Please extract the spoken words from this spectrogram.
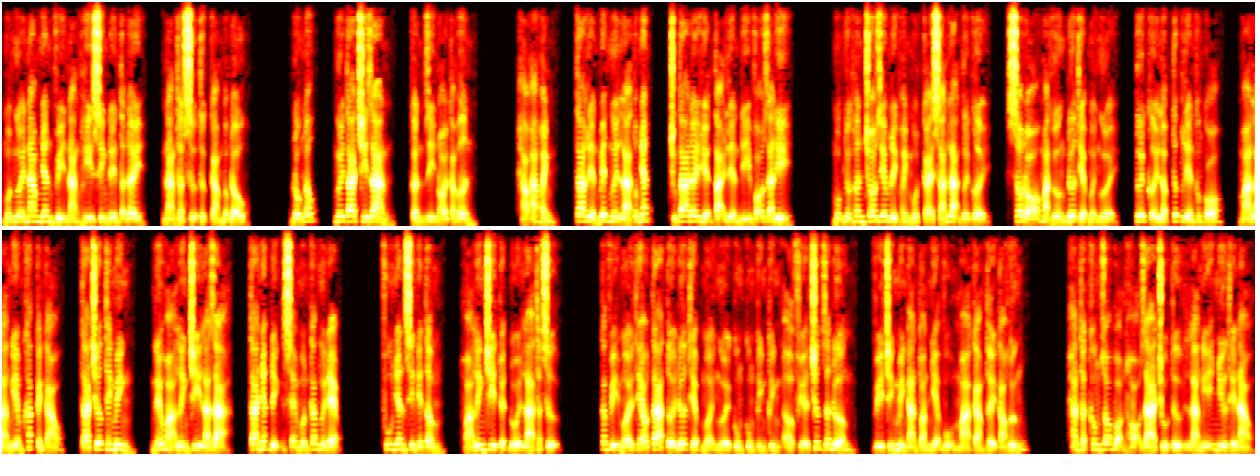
Một người nam nhân vì nàng hy sinh đến tận đây, nàng thật sự thực cảm động đâu. Đồng đốc, người ta chi gian, cần gì nói cảm ơn. Hảo A Hành, ta liền biết ngươi là tốt nhất, chúng ta đây hiện tại liền đi võ ra đi. Một nhược hân cho Diêm Lịch Hành một cái sán lạn tươi cười, sau đó mặt hướng đưa thiệp mọi người, tươi cười lập tức liền không có, mà là nghiêm khắc cảnh cáo, ta trước thanh minh, nếu hỏa linh chi là giả, ta nhất định sẽ muốn các ngươi đẹp. Phu nhân xin yên tâm, hỏa linh chi tuyệt đối là thật sự. Các vị mời theo ta tới đưa thiệp mời người cung cung kính kính ở phía trước dẫn đường, vì chính mình an toàn nhiệm vụ mà cảm thấy cao hứng. Hắn thật không rõ bọn họ gia chủ tử là nghĩ như thế nào.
